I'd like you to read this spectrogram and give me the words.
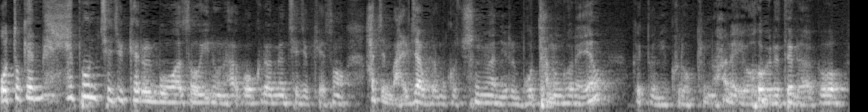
어떻게 매번 재직회를 모아서 의논하고 그러면 재직해서 하지 말 말자 그러면 그 중요한 일을 못하는 거네요. 그랬더니 그렇기는 하네요. 그러더라고.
